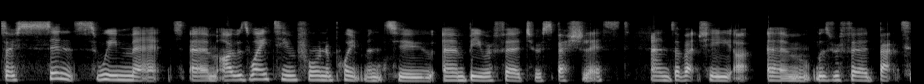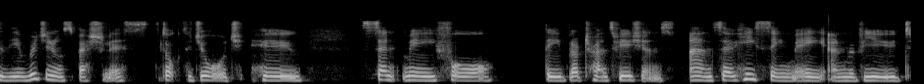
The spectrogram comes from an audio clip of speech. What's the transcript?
So since we met, um, I was waiting for an appointment to um, be referred to a specialist and I've actually uh, um, was referred back to the original specialist, Dr. George, who sent me for the blood transfusions. And so he's seen me and reviewed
